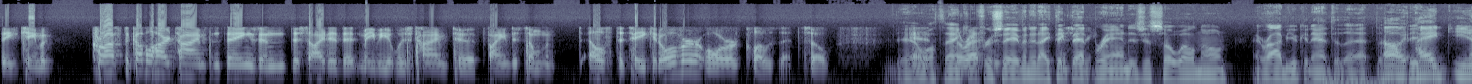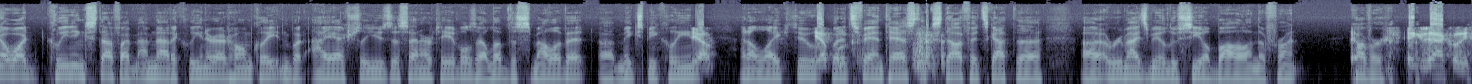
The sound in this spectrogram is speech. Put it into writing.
they came across a couple hard times and things, and decided that maybe it was time to find someone else to take it over or close it. So, yeah, well, thank you for saving it. I think that brand is just so well known. And Rob, you can add to that. The Oh, people- I you know what cleaning stuff. I'm I'm not a cleaner at home, Clayton, but I actually use this on our tables. I love the smell of it. Uh, makes me clean. Yep. I don't like to, Yep. but it's fantastic stuff. It's got the uh, it reminds me of Lucille Ball on the front cover. Exactly.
